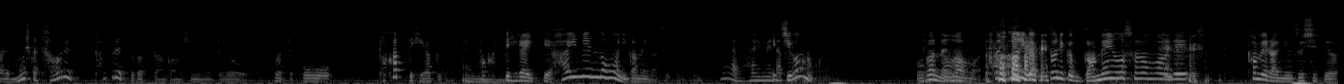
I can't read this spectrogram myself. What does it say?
あれもしかしたらタブレタブレットだったのかもしれないけどこうやってこうパカって開くじゃん、うんうんパカって開いて背面の方に画面がついてるんだよねえあれ背面え違うのかな？わかんない。まあまあととにかくとにかく画面をそのままでカメラに映してて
